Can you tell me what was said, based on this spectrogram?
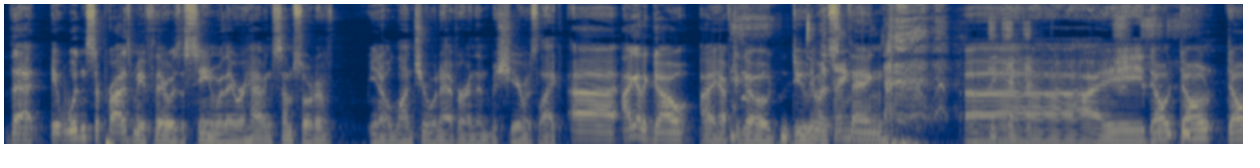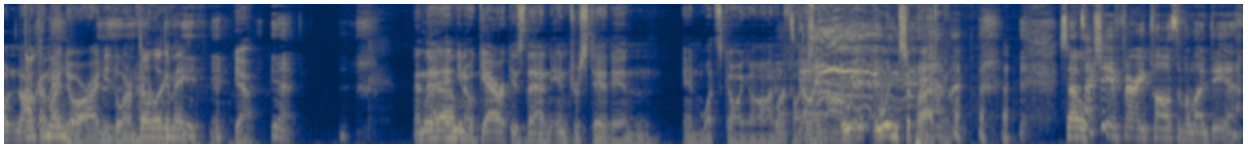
that it wouldn't surprise me if there was a scene where they were having some sort of you know lunch or whatever, and then Bashir was like, uh, "I gotta go. I have to go do, Do this thing." thing." Uh, I don't don't don't knock come on my in. door. I need to learn how to Don't to look at me. Yeah. yeah. And Would, then, and um, you know, Garak is then interested in in what's going on. What's going on? It, it wouldn't surprise me. So That's actually a very plausible idea.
